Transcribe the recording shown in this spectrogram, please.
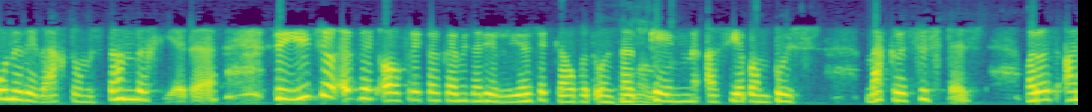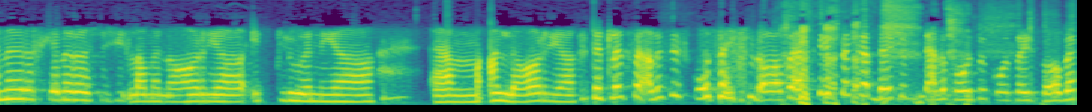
onder die regte omstandighede. So hierso in Suid-Afrika kan mens nou die reuse kelp wat ons nou ken as seebamboes Macrocystis maar daar's ander genera soos Laminaria, Eclonia, ehm um, Alaria. Dit klink vir alles soos koshuisname. Ek kan dink dit telefoon se koshuisname.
